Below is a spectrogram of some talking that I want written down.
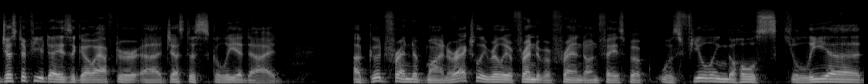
just a few days ago, after uh, Justice Scalia died, a good friend of mine, or actually really a friend of a friend on Facebook, was fueling the whole Scalia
